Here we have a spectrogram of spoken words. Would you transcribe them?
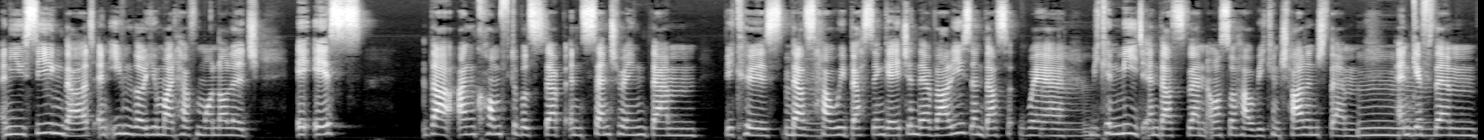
and you seeing that and even though you might have more knowledge it is that uncomfortable step in centering them because that's Mm-hmm. how we best engage in their values and that's where Mm. we can meet and that's then also how we can challenge them and Mm. give them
